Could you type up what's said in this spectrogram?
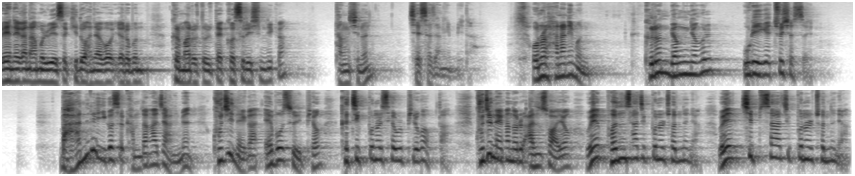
왜 내가 남을 위해서 기도하냐고 여러분 그 말을 들을 때 거스르십니까? 당신은 제사장입니다. 오늘 하나님은 그런 명령을 우리에게 주셨어요. 만일에 이것을 감당하지 않으면 굳이 내가 에봇을 입혀 그 직분을 세울 필요가 없다. 굳이 내가 너를 안수하여 왜 권사 직분을 줬느냐? 왜 집사 직분을 줬느냐?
